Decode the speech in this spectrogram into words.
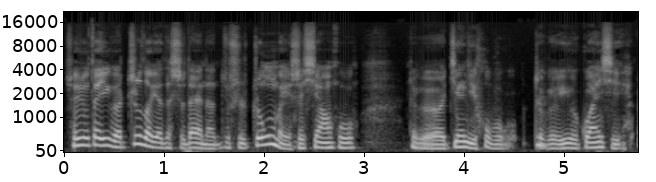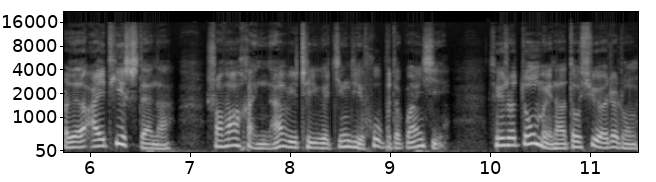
所以说，在一个制造业的时代呢，就是中美是相互这个经济互补这个一个关系；而在 IT 时代呢，双方很难维持一个经济互补的关系。所以说，中美呢都需要这种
